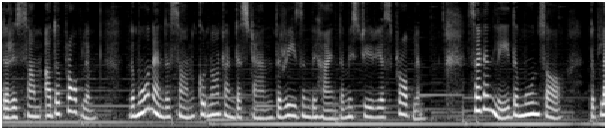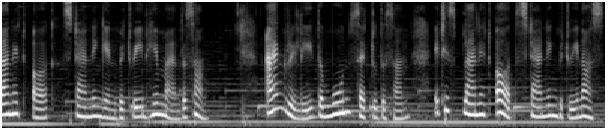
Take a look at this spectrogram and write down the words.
there is some other problem. The moon and the sun could not understand the reason behind the mysterious problem. Suddenly, the moon saw the planet Earth standing in between him and the sun. Angrily, the moon said to the sun, It is planet Earth standing between us.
